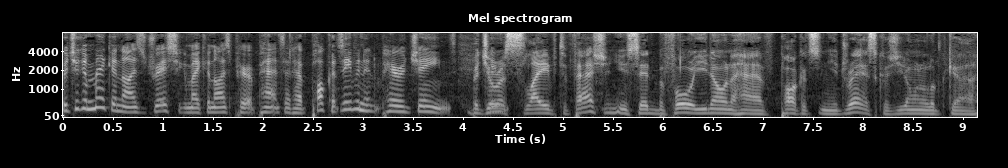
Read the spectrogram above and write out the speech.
But you can make a nice dress, you can make a nice pair of pants that have pockets, even in a pair of jeans. But you're And- a slave to fashion. You said before you don't want to have pockets in your dress because you don't want to look. Uh,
